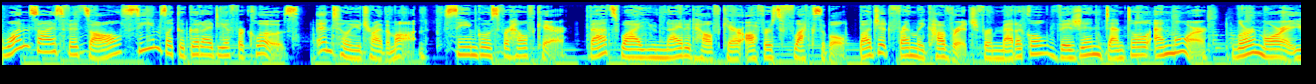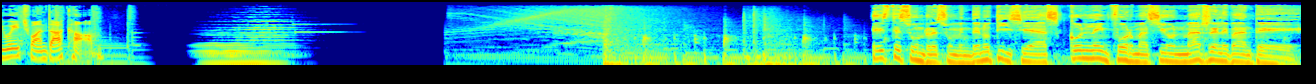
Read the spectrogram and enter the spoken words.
One size fits all seems like a good idea for clothes until you try them on. Same goes for healthcare. That's why United Healthcare offers flexible, budget friendly coverage for medical, vision, dental, and more. Learn more at uh1.com. Este es un resumen de noticias con la información más relevante.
